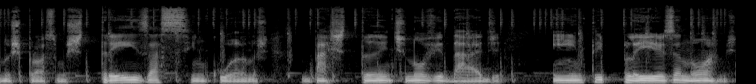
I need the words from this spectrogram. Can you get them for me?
nos próximos 3 a 5 anos bastante novidade entre players enormes.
